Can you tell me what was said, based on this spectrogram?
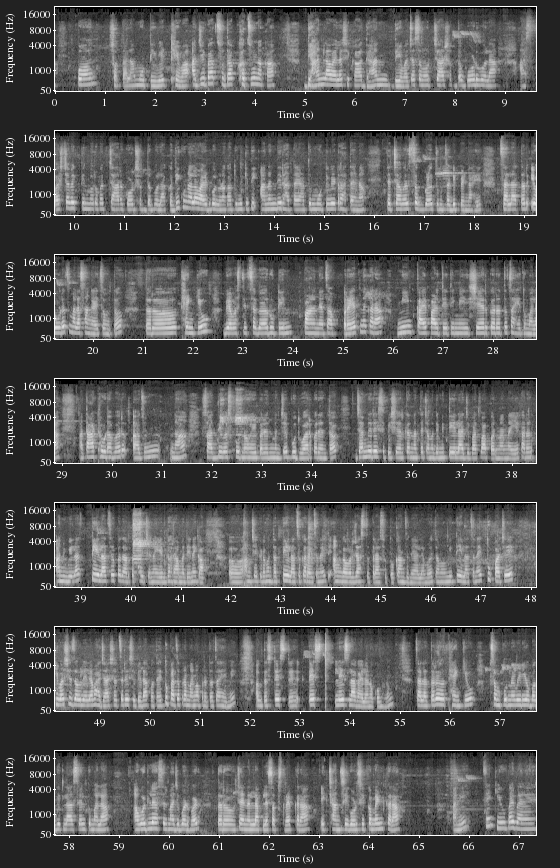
पण स्वतःला मोटिवेट ठेवा. अजिबात सुद्धा खचू नका. ध्यान लावायला शिका. ध्यान देवाच्या समोर चार शब्द गोड बोला. आसपासच्या व्यक्तींबरोबर चार गोड शब्द बोला. कधी कुणाला वाईट बोलू नका. तुम्ही किती आनंदी राहताय आतून मोटिवेट राहताय ना त्याच्यावर सगळं तुमचं डिपेंड आहे. चला तर एवढंच मला सांगायचं होतं. तर थँक्यू व्यवस्थित सगळं रुटीन पाळण्याचा प्रयत्न करा. मी काय पाळते ती मी शेअर करतच आहे तुम्हाला. आता आठवडाभर अजून ना सात दिवस पूर्ण होईपर्यंत म्हणजे बुधवारपर्यंत ज्या मी रेसिपी शेअर करणार त्याच्यामध्ये मी तेल अजिबात वापरणार नाही आहे कारण अन्वीला तेलाचे पदार्थ खायचे नाही आहेत घरामध्ये नाही का. आमच्या इकडे म्हणतात तेलाचं करायचं नाही ते अंगावर जास्त त्रास होतो कांजणे आल्यामुळे. त्यामुळे मी तेलाचं नाही तुपाचे किंवा शिजवलेल्या भाज्या अशाच रेसिपी दाखवत आहे. तुपाचं प्रमाण वापरतच आहे मी. अगदीच टेस्ट टेस्ट लेस लागायला नको म्हणून. चला तर थँक्यू संपूर्ण व्हिडिओ बघितला असेल तुम्हाला आवडले असेल माझी बडबड तर चॅनलला आपल्या सबस्क्राईब करा. एक छानशी गोडशी कमेंट करा. आणि थँक्यू बाय बाय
